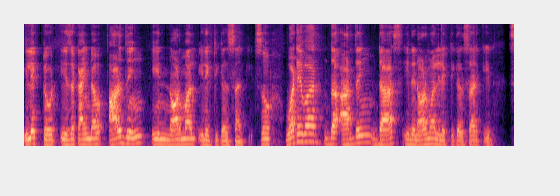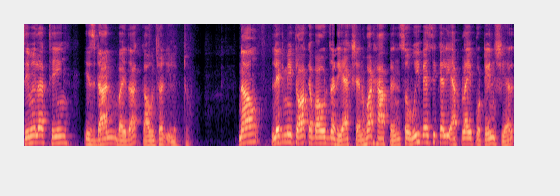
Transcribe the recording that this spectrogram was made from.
electrode is a kind of earthing in normal electrical circuit. So whatever the earthing does in a normal electrical circuit, similar thing is done by the counter electrode. Now let me talk about the reaction. What happens? So we basically apply potential.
